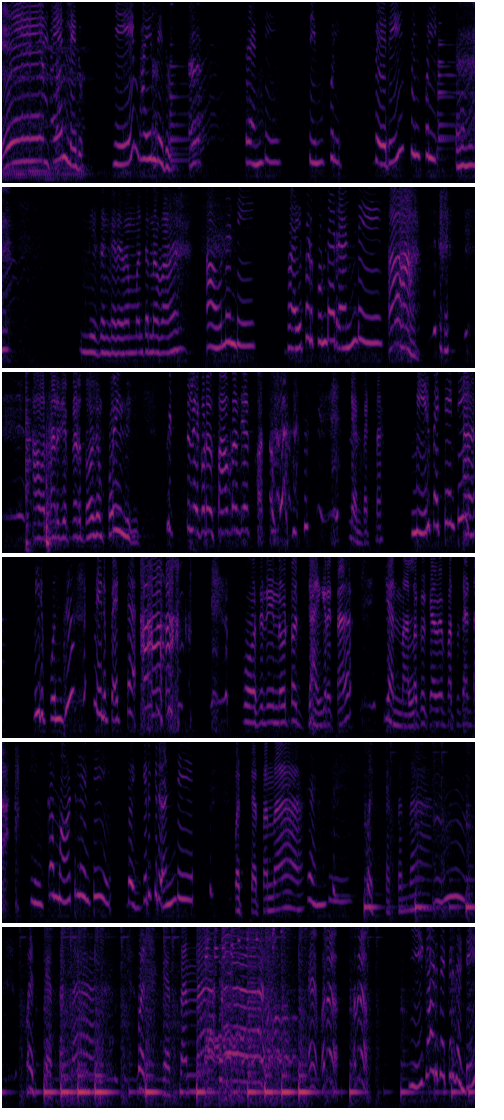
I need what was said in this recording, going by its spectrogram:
ఏం భయం లేదు. ఏం భయం లేదు? రండి. సింపుల్. Very simple. నిజంగానే రమ్మంటున్నావా? అవునండి. భయపడకుండా రండి. అవధాన చెప్పినట్టు దోషం పోయింది. ఫిక్స్ లేకుండా సాపడం చేసుకోవచ్చు. నేను పెట్టనా? మీరు పెట్టేంటి. మీరు పుంజు? నేను పెట్ట. పోసి నీ నోట్లో జాంగిరట్ట? ఎన్నాళ్ళకు కవే పచ్చదంట ఇంకా మాటలేంటి? దగ్గరికి రండి. వచ్చేత్తన్నా. రండి. వచ్చేత్తన్నా. వచ్చేత్తన్నా. వచ్చేత్తన్నా. ఈ గాడిద ఎక్కడదండి?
